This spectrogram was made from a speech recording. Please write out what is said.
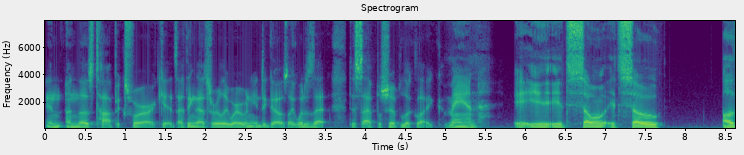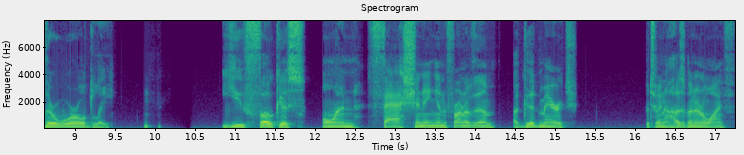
in on those topics for our kids? I think that's really where we need to go. It's like, what does that discipleship look like? Man, it, it's so it's so otherworldly. you focus on fashioning in front of them a good marriage between a husband and a wife.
